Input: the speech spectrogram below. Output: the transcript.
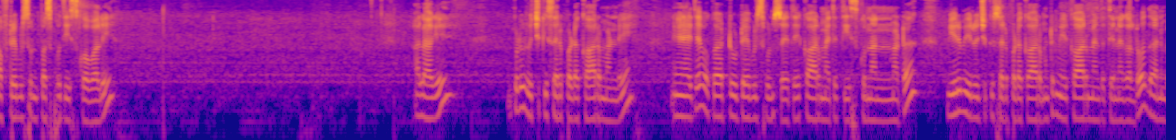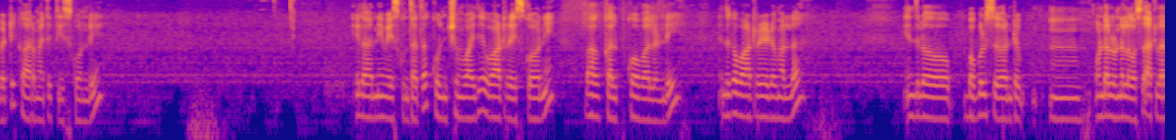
హాఫ్ టేబుల్ స్పూన్ పసుపు తీసుకోవాలి. అలాగే ఇప్పుడు రుచికి సరిపడా కారం అండి. నేనైతే ఒక టూ టేబుల్ స్పూన్స్ అయితే కారం అయితే తీసుకున్నాను అనమాట మీరు మీ రుచికి సరిపడా కారం అంటే మీరు కారం ఎంత తినగలరో దాన్ని బట్టి కారం అయితే తీసుకోండి. ఇలా అన్నీ వేసుకున్న తర్వాత కొంచెం అయితే వాటర్ వేసుకొని బాగా కలుపుకోవాలండి. ఎందుకంటే వాటర్ వేయడం వల్ల ఇందులో బబుల్స్ అంటే ఉండలు ఉండలుగా వస్తుంది. అట్లా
